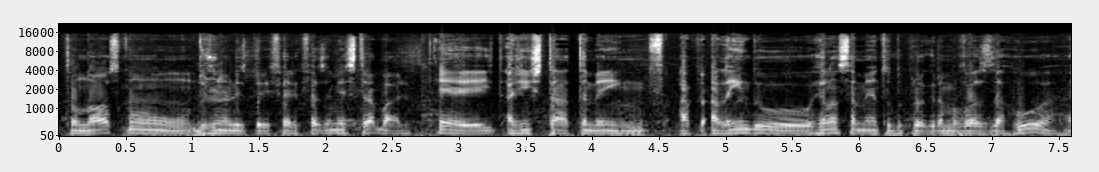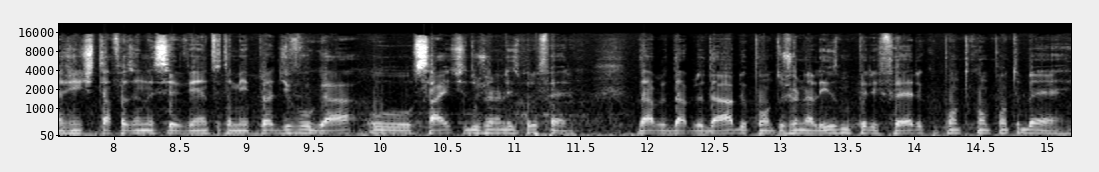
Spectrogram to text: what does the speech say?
Então nós com do jornalismo periférico fazemos esse trabalho. É, a gente está também, além do relançamento do programa Voz da Rua, a gente está fazendo esse evento também para divulgar o site do jornalismo periférico, www www.jornalismoperiférico.com.br.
